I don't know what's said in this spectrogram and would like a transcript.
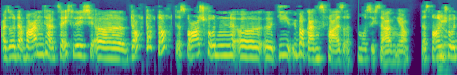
Also da waren tatsächlich, äh, doch, doch, doch, das war schon äh, die Übergangsphase, muss ich sagen, ja. Das waren ja. schon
